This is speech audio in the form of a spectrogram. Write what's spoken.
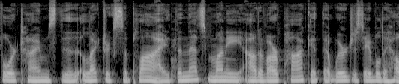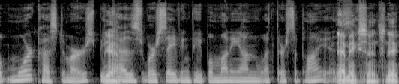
four times the electric supply, then that's money out of our pocket that we're just able to help more customers Yeah. because we're saving people money on what their supply is. That makes sense, Nick.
